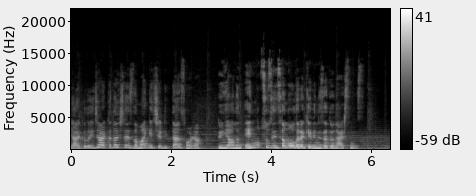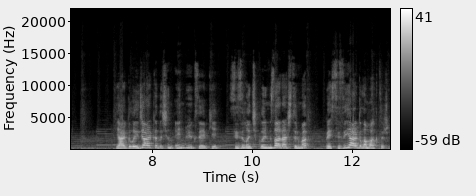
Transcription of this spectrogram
Yargılayıcı arkadaşla zaman geçirdikten sonra dünyanın en mutsuz insanı olarak evinize dönersiniz. Yargılayıcı arkadaşın en büyük zevki sizin açıklarınızı araştırmak ve sizi yargılamaktır.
